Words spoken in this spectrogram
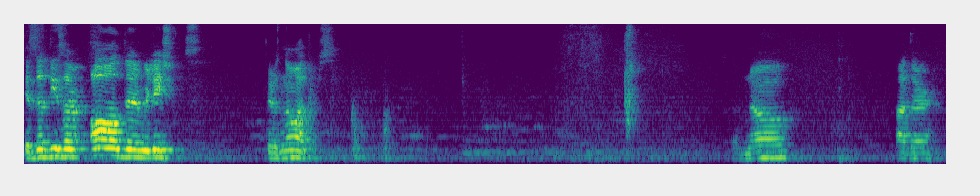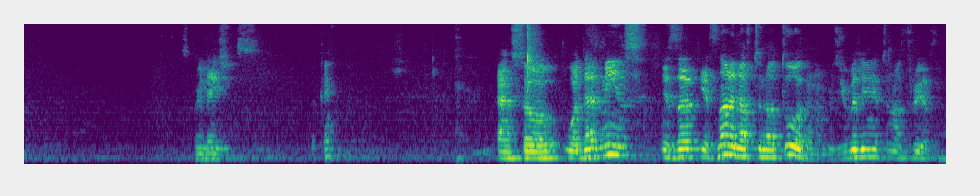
is that these are all the relations. There's no others. So no other relations. Okay? And so what that means is that it's not enough to know two of the numbers, you really need to know three of them.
